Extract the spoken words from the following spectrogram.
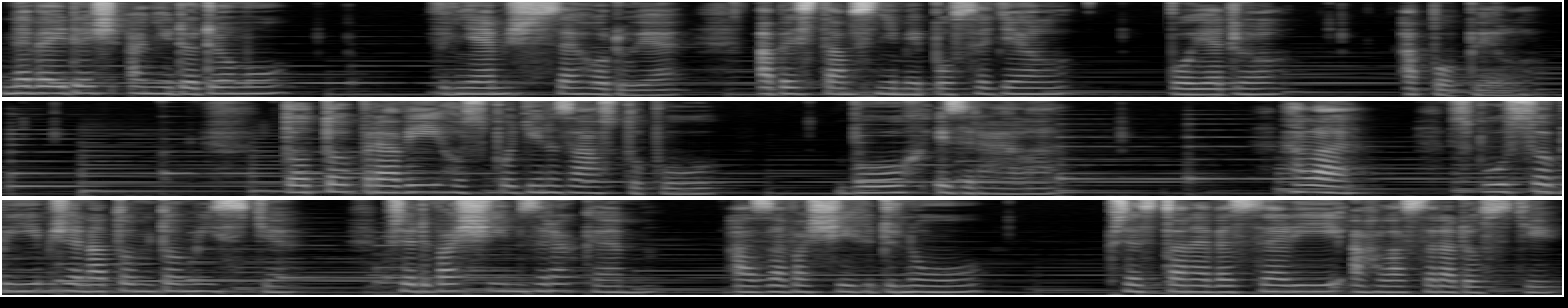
Nevejdeš ani do domu, v němž se hoduje, abys tam s nimi poseděl, pojedl a popil. Toto praví hospodin zástupů, Bůh Izraele. Hle, způsobím, že na tomto místě před vaším zrakem a za vašich dnů přestane veselí a hlas radosti,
